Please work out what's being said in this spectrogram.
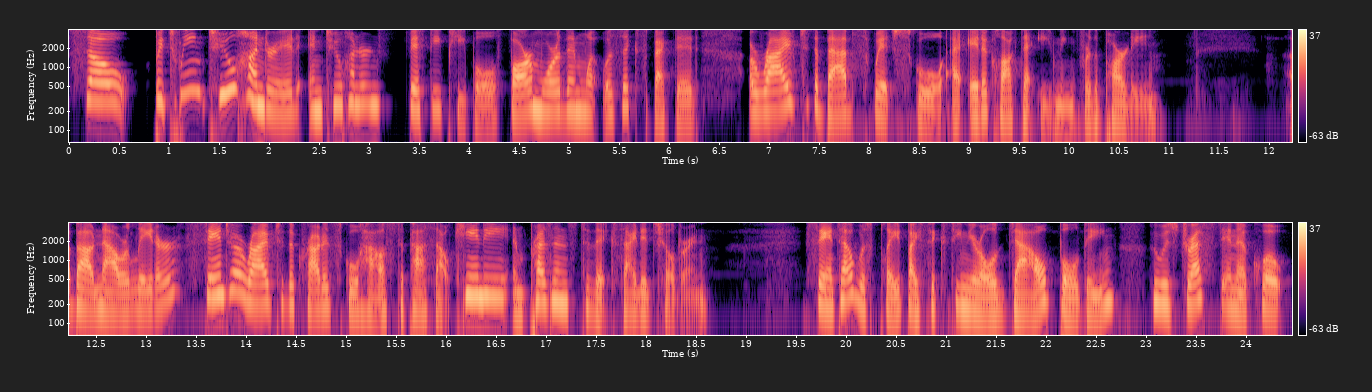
So between 200 and 250 people, far more than what was expected, arrived to the Babbs Switch school at 8 o'clock that evening for the party. About an hour later, Santa arrived to the crowded schoolhouse to pass out candy and presents to the excited children. Santa was played by 16 year old Dow Bolding, who was dressed in a quote,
